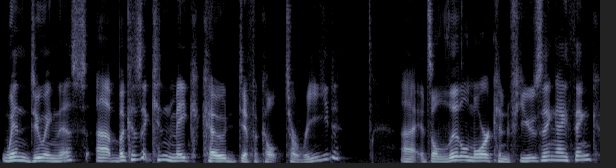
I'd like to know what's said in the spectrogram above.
when doing this uh, because it can make code difficult to read. Uh, it's a little more confusing, I think,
